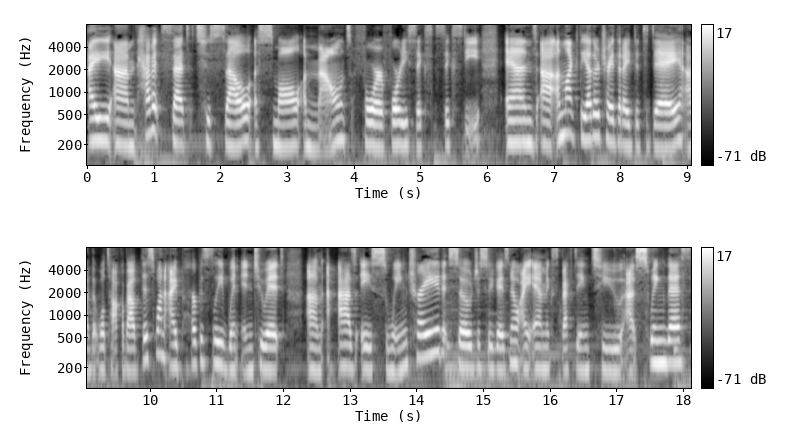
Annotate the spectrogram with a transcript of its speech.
I um, have it set to sell a small amount for 46.60 and uh, unlike the other trade that I did today uh, that we'll talk about this one I purposely went into it um, as a swing trade. So just so you guys know I am expecting to uh, swing this.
